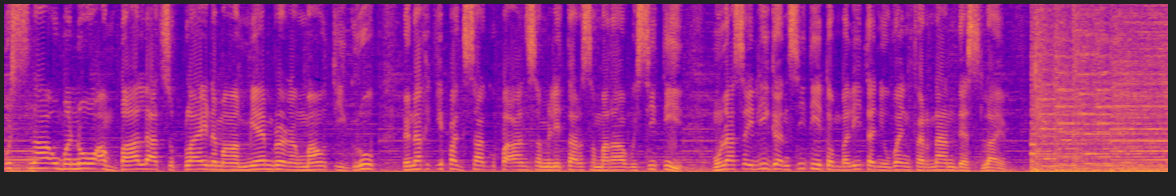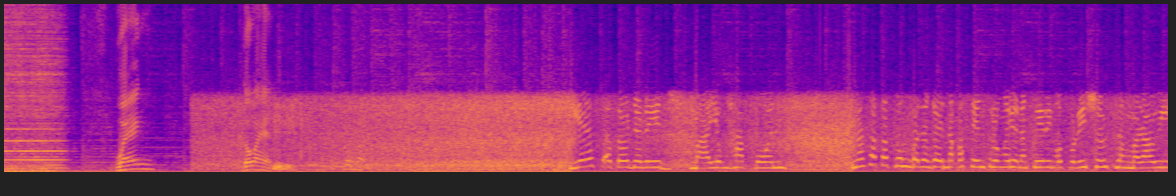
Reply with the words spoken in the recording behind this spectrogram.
Paubos na umano ang bala at supply ng mga miyembro ng Mountie Group na nakikipagsagupaan sa militar sa Marawi City. Mula sa Iligan City, itong balita ni Weng Fernandez live. Weng, go ahead. Yes, Attorney Reid, maayong hapon. Nasa tatlong barangay nakasentro ngayon ang clearing operations ng Marawi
